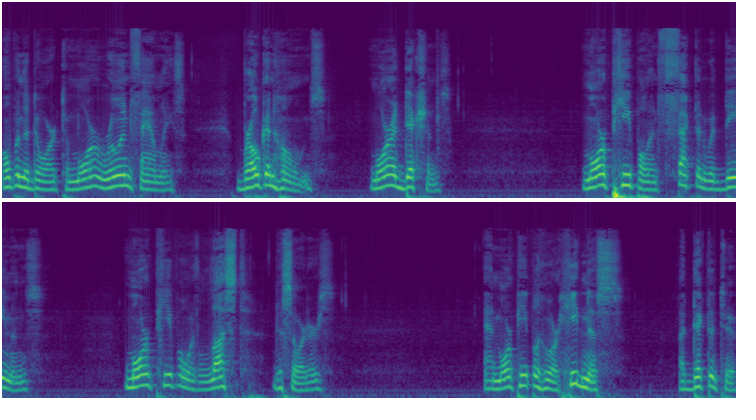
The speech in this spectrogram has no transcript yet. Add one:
opened the door to more ruined families, broken homes, more addictions, more people infected with demons, more people with lust disorders, and more people who are hedonists, addicted to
